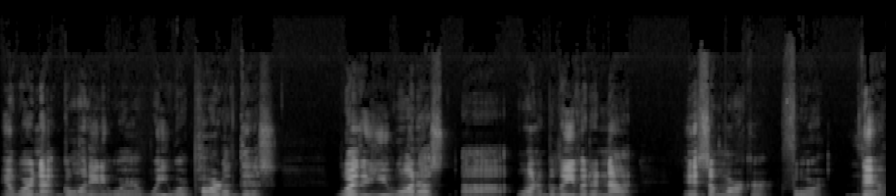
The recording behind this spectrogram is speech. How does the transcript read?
and we're not going anywhere. We were part of this. Whether you want us uh, want to believe it or not, it's a marker for them.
